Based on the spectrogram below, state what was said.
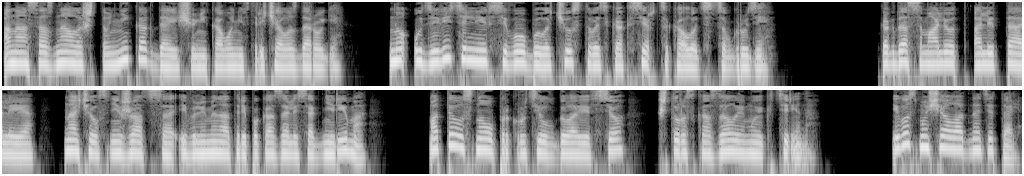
Она осознала, что никогда еще никого не встречала с дороги. Но удивительнее всего было чувствовать, как сердце колотится в груди. Когда самолет Алиталия начал снижаться и в иллюминаторе показались огни Рима, Матео снова прокрутил в голове все, что рассказала ему Екатерина. Его смущала одна деталь.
